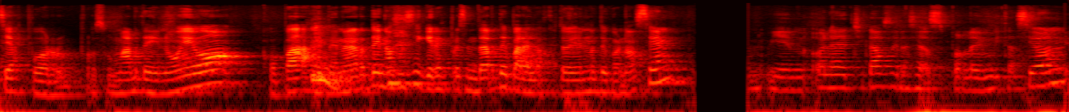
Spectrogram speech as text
Gracias por, sumarte de nuevo. Copadas de tenerte. No sé si quieres presentarte para los que todavía no te conocen. Bien, hola chicas, gracias por la invitación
